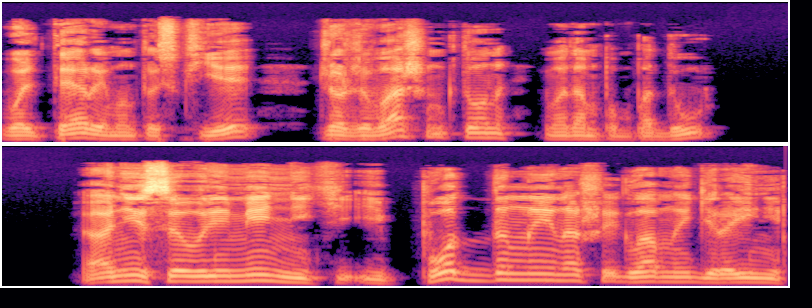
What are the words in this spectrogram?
Вольтера и Монтескье, Джорджа Вашингтона и мадам Помпадур. Они современники и подданные нашей главной героине,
